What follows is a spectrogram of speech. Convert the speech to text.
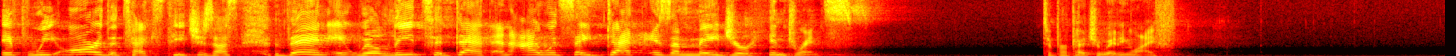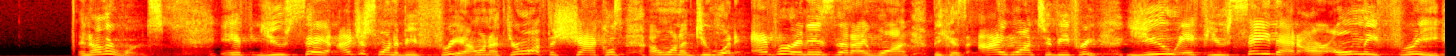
if we are, the text teaches us, then it will lead to death. And I would say death is a major hindrance to perpetuating life. In other words, if you say, I just want to be free, I want to throw off the shackles, I want to do whatever it is that I want because I want to be free. You, if you say that, are only free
